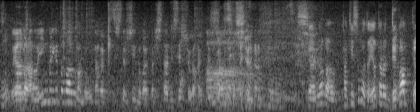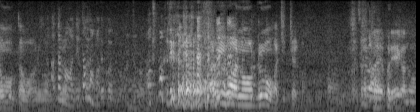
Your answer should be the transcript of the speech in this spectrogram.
そういやだからあのイングリッド・バーグマンとなんかキスしてるシーンとかやっぱり下に摂取が入ってるからいやなん。か立ち姿やたらでかって思ったのはあれは頭がでかい頭がでかいから頭がでかいあるいはあのルノーがちっちゃいかそれはやっぱり映画の。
